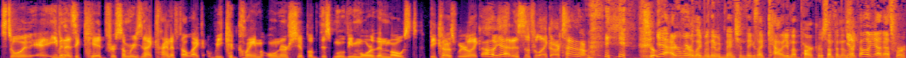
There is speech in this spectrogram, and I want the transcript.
so even as a kid, for some reason, I kind of felt like we could claim ownership of this movie more than most because we were like, oh yeah, this is like our town. so, yeah, I remember like when they would mention things like Calumet Park or something. I was like, oh yeah, that's where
